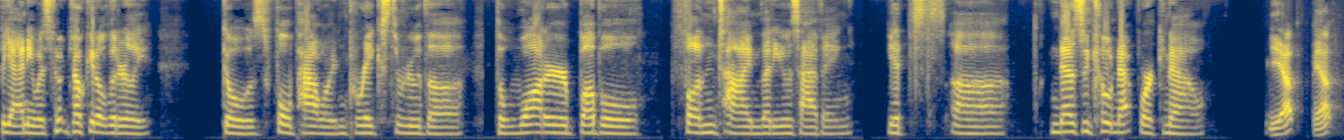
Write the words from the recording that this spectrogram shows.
But yeah, anyways, Tokito literally goes full power and breaks through the the water bubble fun time that he was having. It's uh Nezuko Network now. Yep, yep.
